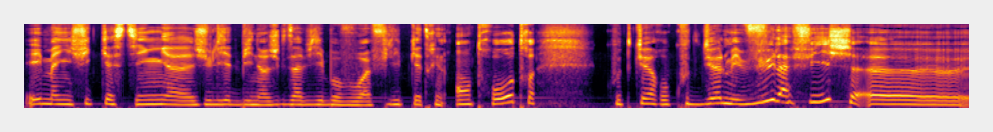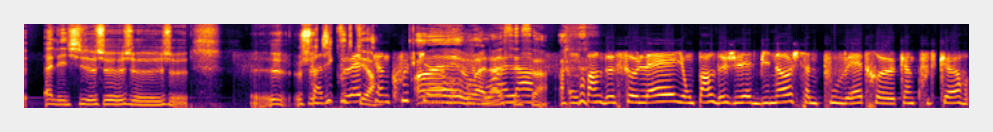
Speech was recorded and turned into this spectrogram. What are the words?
et magnifique casting. Euh, Juliette Binoche, Xavier Beauvois, Philippe Catherine entre autres coup de cœur ou coup de gueule, mais vu l'affiche, euh, allez, je, je, je, je, euh, ça dis coup de être cœur. qu'un coup de cœur. Ouais, voilà, c'est ça. on parle de soleil, on parle de Juliette Binoche, ça ne pouvait être euh, qu'un coup de cœur,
